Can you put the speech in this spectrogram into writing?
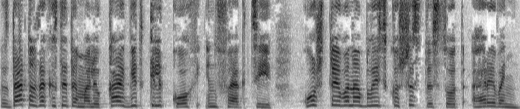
Здатно захистити малюка від кількох інфекцій. Коштує вона близько 600 гривень.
